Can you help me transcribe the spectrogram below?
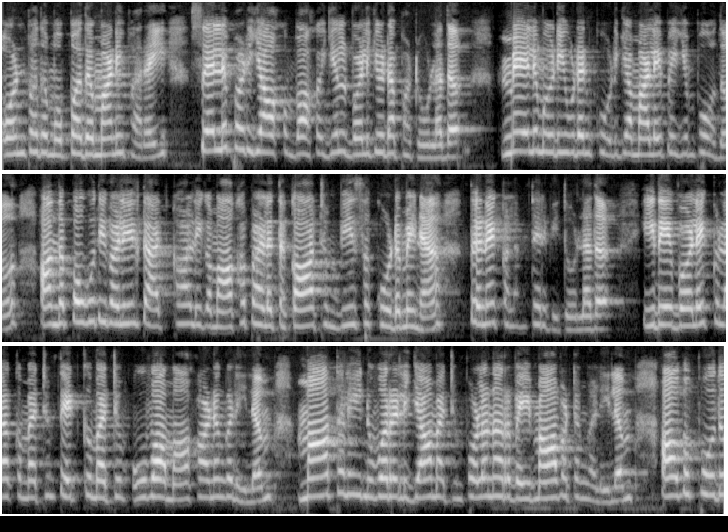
ஒன்பது முப்பது மணி வரை செல்லுபடியாகும் வகையில் வெளியிடப்பட்டுள்ளது. மேலும் இடியுடன் கூடிய மழை பெய்யும் போது அந்த பகுதிகளில் தற்காலிகமாக பலத்த காற்றும் வீசக்கூடும் என திணைக்களம் தெரிவித்துள்ளது. இதேவேளை கிழக்கு மற்றும் தெற்கு மற்றும் ஊவா மாகாணங்களிலும் மாத்தளை நுவரெலியா மற்றும் புலனறுவை மாவட்டங்களிலும் அவ்வப்போது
